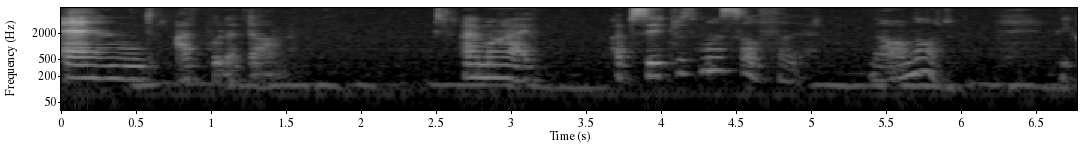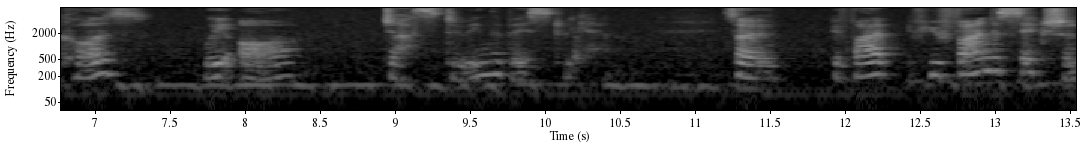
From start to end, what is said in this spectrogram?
and I've put it down. Am I upset with myself for that? No, I'm not. Because we are just doing the best we can. So if I if you find a section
